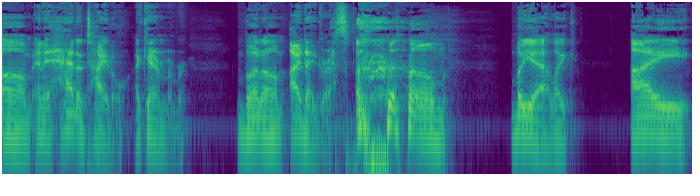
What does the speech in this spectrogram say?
Um, and it had a title. I can't remember, but um, I digress. um, but yeah, like I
